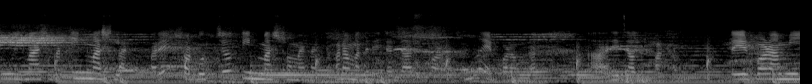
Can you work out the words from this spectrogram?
দুই মাস বা তিন মাস লাগতে পারে। সর্বোচ্চ তিন মাস সময় লাগতে পারে আমাদের এটা জাজ করার জন্য। এরপর আমরা রেজাল্ট পাঠাবো। তো এরপর আমি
